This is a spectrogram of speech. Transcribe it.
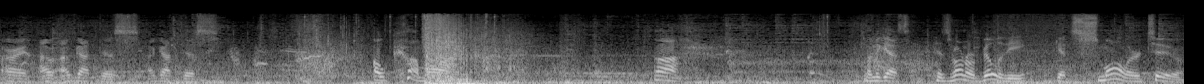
All right, I, I've got this. I got this. Oh, come on. Ah. Let me guess. His vulnerability gets smaller, too.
